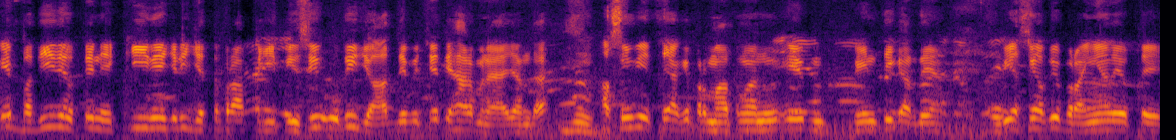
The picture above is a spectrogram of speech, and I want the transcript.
ਇਹ ਬਦੀ ਦੇ ਉੱਤੇ ਨੇਕੀ ਨੇ ਜਿਹੜੀ ਜਿੱਤ ਪ੍ਰਾਪਤ ਕੀਤੀ ਸੀ ਉਹਦੀ ਯਾਦ ਦੇ ਵਿੱਚ ਇਹ ਤਿਉਹਾਰ ਮਨਾਇਆ ਜਾਂਦਾ। ਅਸੀਂ ਵੀ ਇੱਥੇ ਆ ਕੇ ਪ੍ਰਮਾਤਮਾ ਨੂੰ ਇਹ ਬੇਨਤੀ ਕਰਦੇ ਹਾਂ ਵੀ ਅਸੀਂ ਆਪਣੀ ਬੁਰਾਈਆਂ ਦੇ ਉੱਤੇ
